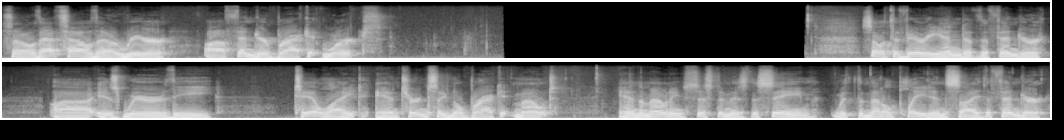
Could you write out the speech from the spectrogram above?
So that's how the rear uh, fender bracket works so at the very end of the fender uh, is where the tail light and turn signal bracket mount. And the mounting system is the same with the metal plate inside the fender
